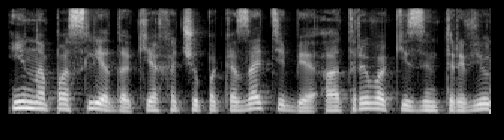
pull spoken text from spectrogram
И напоследок я хочу показать тебе отрывок из интервью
